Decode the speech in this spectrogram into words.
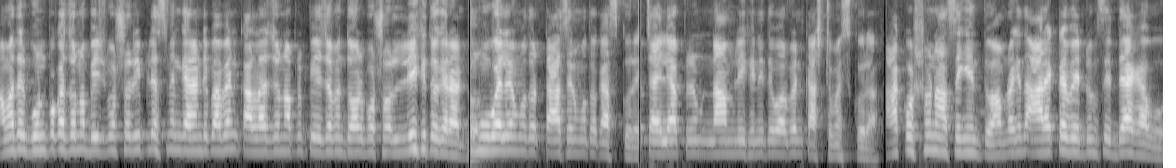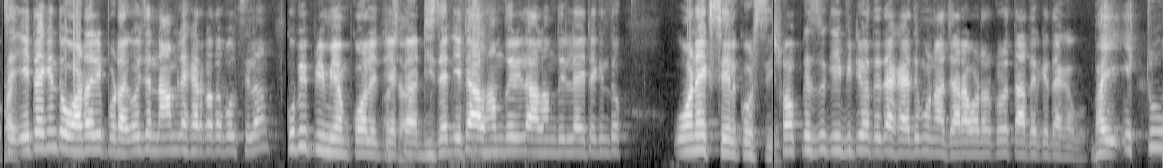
আমাদের গুণ পোকার জন্য বিশ বছর রিপ্লেসমেন্ট গ্যারান্টি পাবেন। কালার জন্য আপনি পেয়ে যাবেন দশ বছর লিখিত গ্যারান্টি মোবাইলের মতো টাচের মতো কাজ করে। চাইলে আপনি নাম লিখে নিতে পারবেন কাস্টমাইজ করা। আকর্ষণ আছে কিন্তু আমরা কিন্তু আরেকটা বেডরুম সেট দেখাবো। এটা কিন্তু অর্ডারি প্রোডাক্ট ওই যে নাম লেখার কথা বলছিলাম খুবই প্রিমিয়াম কোয়ালিটি একটা ডিজাইন এটা আলহামদুলিল্লাহ আলহামদুলিল্লাহ এটা কিন্তু অনেক সেল করছি। সবকিছু কি ভিডিওতে দেখায় দেবো না? যারা অর্ডার করে তাদেরকে দেখাবো। ভাই একটু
